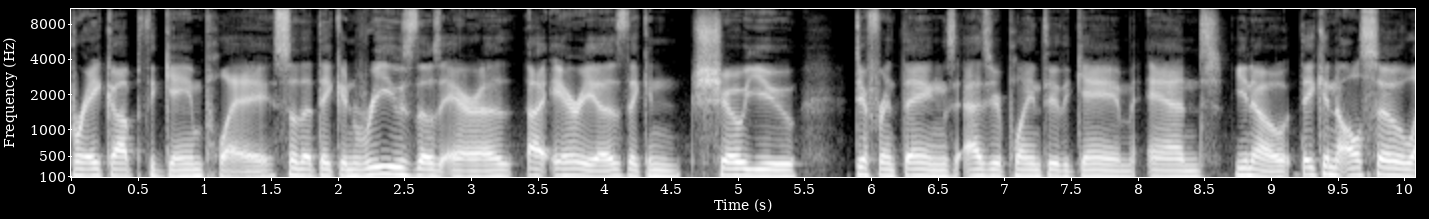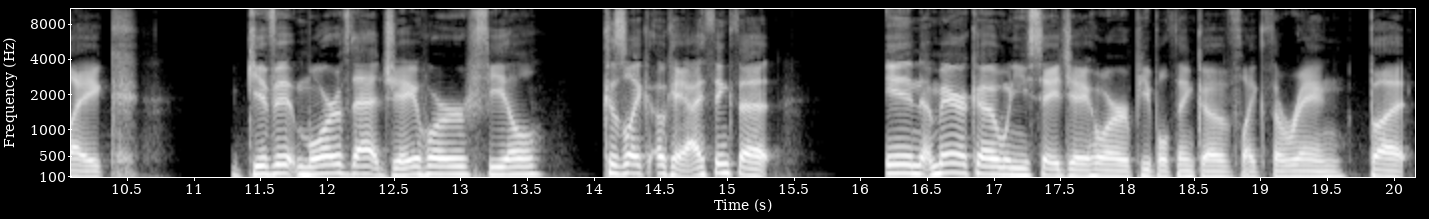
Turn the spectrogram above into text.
break up the gameplay so that they can reuse those era uh, areas. They can show you different things as you're playing through the game, and you know they can also like give it more of that J horror feel. Because like, okay, I think that in America, when you say J horror, people think of like The Ring, but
